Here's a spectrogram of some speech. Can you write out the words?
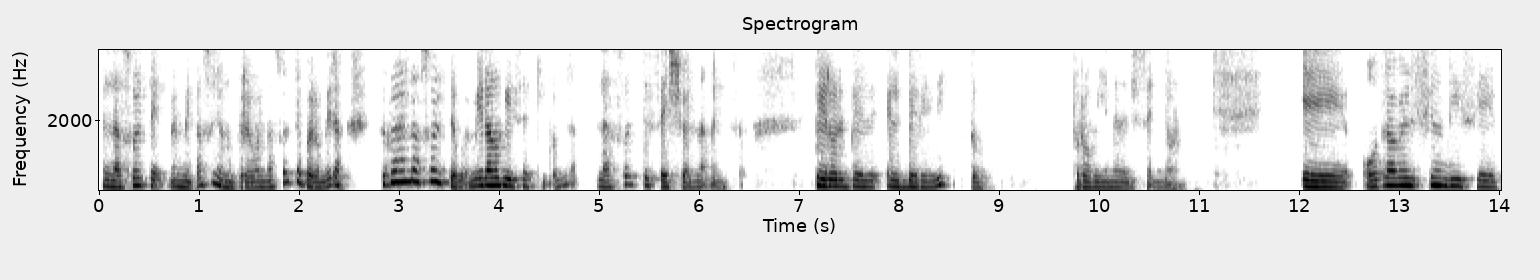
En la suerte, en mi caso yo no creo en la suerte, pero mira, tú crees en la suerte, pues mira lo que dice aquí, pues mira, la suerte se echó en la mesa, pero el, el veredicto proviene del Señor. Eh, otra versión dice,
